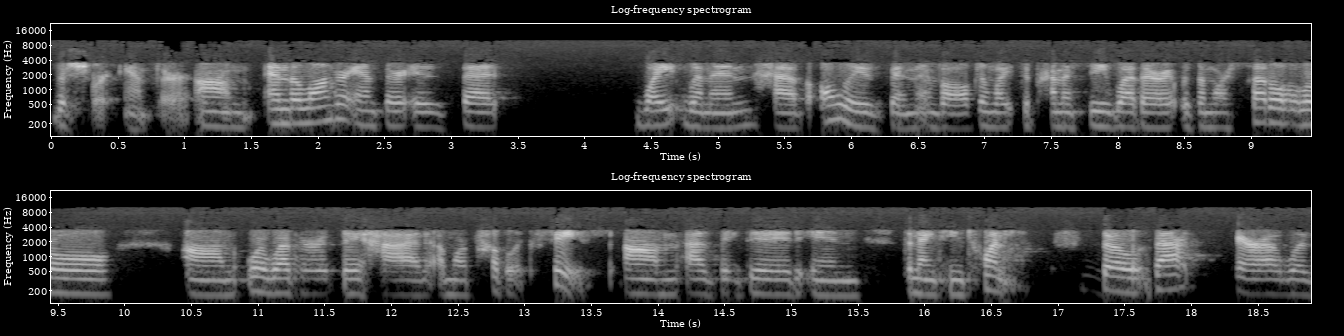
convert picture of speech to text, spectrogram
the short answer. Um, and the longer answer is that white women have always been involved in white supremacy, whether it was a more subtle role um, or whether they had a more public face, um, as they did in the 1920s. So that era was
